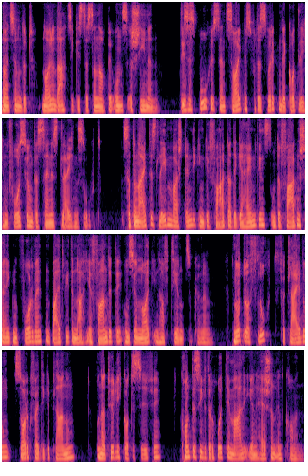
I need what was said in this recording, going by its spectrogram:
1989 ist das dann auch bei uns erschienen. Dieses Buch ist ein Zeugnis für das Wirken der göttlichen Vorsehung, das seinesgleichen sucht. Saturnaites Leben war ständig in Gefahr, da der Geheimdienst unter fadenscheinigen Vorwänden bald wieder nach ihr fahndete, um sie erneut inhaftieren zu können. Nur durch Flucht, Verkleidung, sorgfältige Planung und natürlich Gottes Hilfe konnte sie wiederholte Male ihren Herrschern entkommen.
